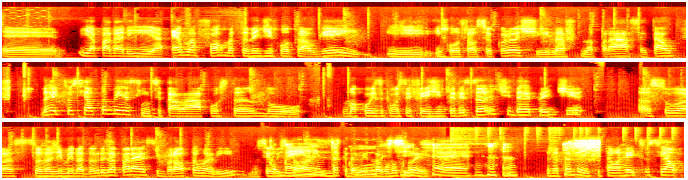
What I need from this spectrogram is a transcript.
é, ir à padaria, é uma forma também de encontrar alguém e encontrar o seu crush, ir na, na praça e tal. Na rede social também, assim, você tá lá postando uma coisa que você fez de interessante e de repente as suas seus admiradores aparecem, brotam ali no seu stories Comenta, escrevendo alguma curte. coisa. É. Exatamente. Então a rede social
